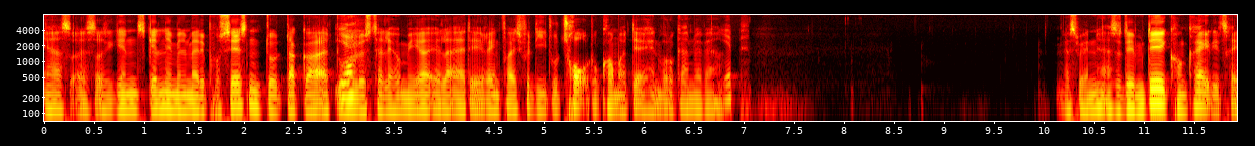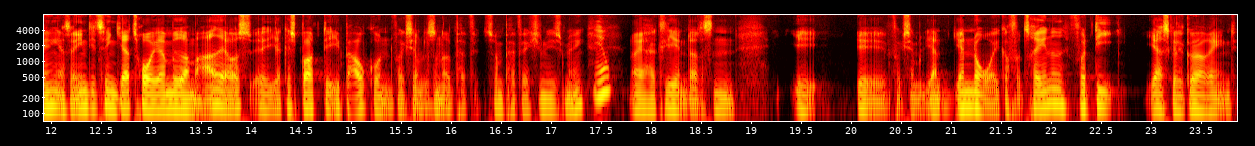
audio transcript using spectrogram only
Ja, så altså igen skældende imellem, er det processen, du, der gør, at du ja. har lyst til at lave mere, eller er det rent faktisk, fordi du tror, du kommer derhen, hvor du gerne vil være? Yep. Ja, spændende. Altså det, det er konkret i træning. Altså en af de ting, jeg tror, jeg møder meget, er også, at jeg kan spotte det i baggrunden, for eksempel sådan noget perfe- som perfektionisme. Ikke? Jo. Når jeg har klienter, der sådan, øh, øh, for eksempel, jeg, jeg når ikke at få trænet, fordi jeg skal gøre rent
